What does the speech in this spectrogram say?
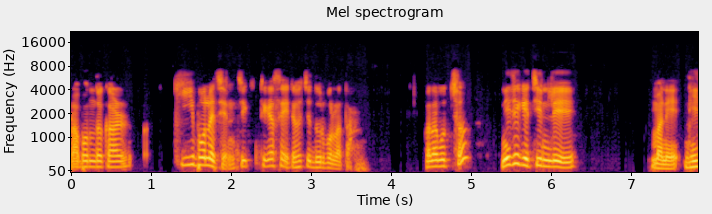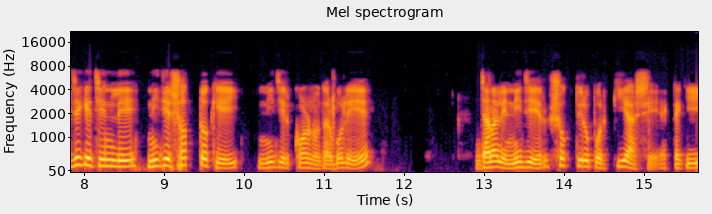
প্রবন্ধকার কি বলেছেন? ঠিক ঠিক আছে? এটা হচ্ছে দুর্বলতা। কথা বুঝছ? নিজেকে চিনলে মানে নিজেকে চিনলে নিজের সত্যকেই নিজের কর্ণধার বলে জানালে নিজের শক্তির উপর কি আসে? একটা কি?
